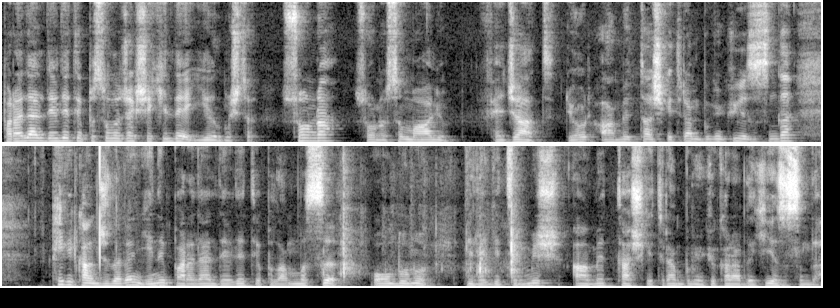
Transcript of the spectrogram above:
paralel devlet yapısı olacak şekilde yığılmıştı. Sonra, sonrası malum fecaat diyor Ahmet Taş getiren bugünkü yazısında Pelikancıların yeni paralel devlet yapılanması olduğunu dile getirmiş Ahmet Taş getiren bugünkü karardaki yazısında.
